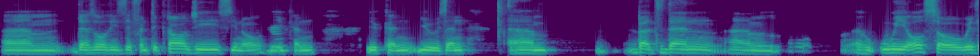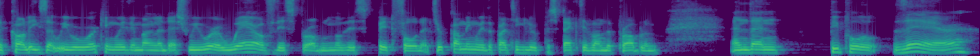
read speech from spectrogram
Um, there's all these different technologies you know mm-hmm. you can you can use. And um, but then um, we also, with the colleagues that we were working with in Bangladesh, we were aware of this problem, of this pitfall that you're coming with a particular perspective on the problem. And then people there,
